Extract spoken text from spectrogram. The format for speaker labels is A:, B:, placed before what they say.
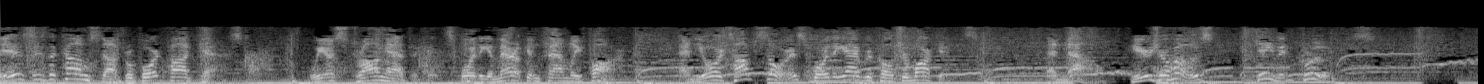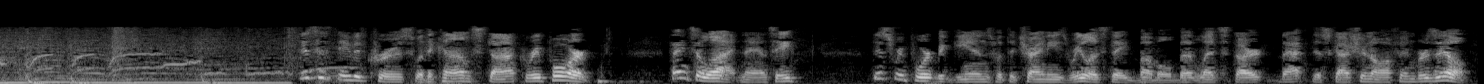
A: This is the Commstock Report podcast. We are strong advocates for the American family farm and your top source for the agriculture markets. And now, here's your host, David Kruse.
B: This is David Kruse with the Commstock Report. Thanks a lot, Nancy. This report begins with the Chinese real estate bubble, but let's start that discussion off in Brazil.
